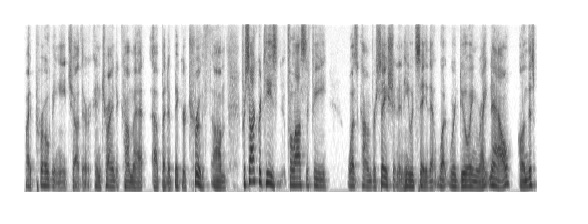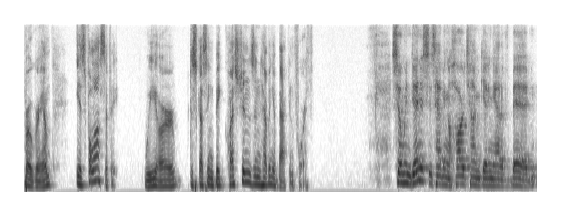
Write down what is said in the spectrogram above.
by probing each other and trying to come at up at a bigger truth. Um, for Socrates, philosophy was conversation, and he would say that what we're doing right now on this program is philosophy. We are discussing big questions and having a back and forth. So when Dennis is having a hard time getting out of bed,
